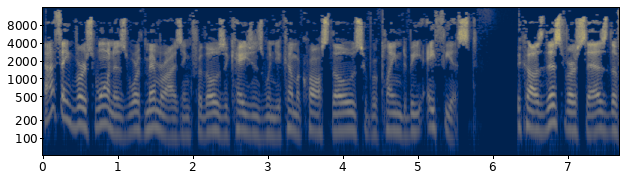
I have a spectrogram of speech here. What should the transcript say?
I think verse 1 is worth memorizing for those occasions when you come across those who proclaim to be atheist. Because this verse says, The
